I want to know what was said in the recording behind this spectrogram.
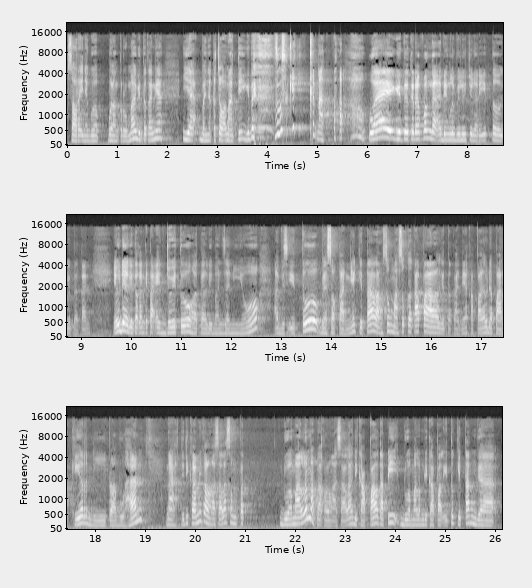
sorenya gue pulang ke rumah gitu kan ya iya banyak kecoa mati gitu. Terus kenapa? Why gitu? Kenapa nggak ada yang lebih lucu dari itu gitu kan? Ya udah gitu kan kita enjoy tuh hotel di Manzanillo. Abis itu besokannya kita langsung masuk ke kapal gitu kan ya. Kapalnya udah parkir di pelabuhan. Nah jadi kami kalau nggak salah sempet dua malam apa kalau nggak salah di kapal tapi dua malam di kapal itu kita nggak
